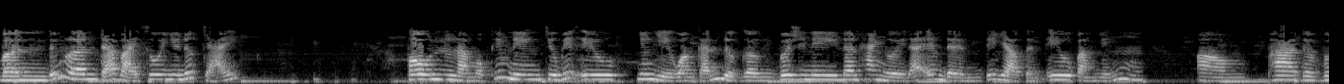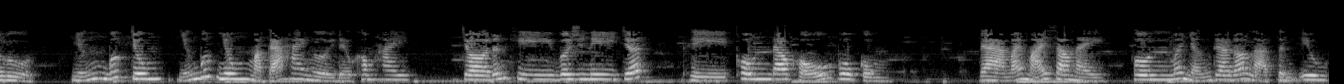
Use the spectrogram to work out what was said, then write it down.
Bền đứng lên trả bài xuôi như nước chảy Paul là một thiếu niên chưa biết yêu, nhưng vì hoàn cảnh được gần Virginie nên hai người đã êm đềm đi vào tình yêu bằng những um, pas de velours, những bước chung, những bước nhung mà cả hai người đều không hay. Cho đến khi Virginie chết thì Paul đau khổ vô cùng. Và mãi mãi sau này, Paul mới nhận ra đó là tình yêu.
